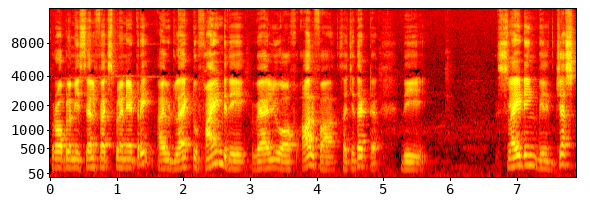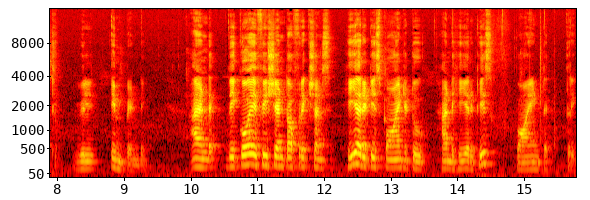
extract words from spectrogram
problem is self-explanatory. I would like to find the value of alpha such that the sliding will just will impending. And the coefficient of frictions here it is 0.2 and here it is 0.3.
